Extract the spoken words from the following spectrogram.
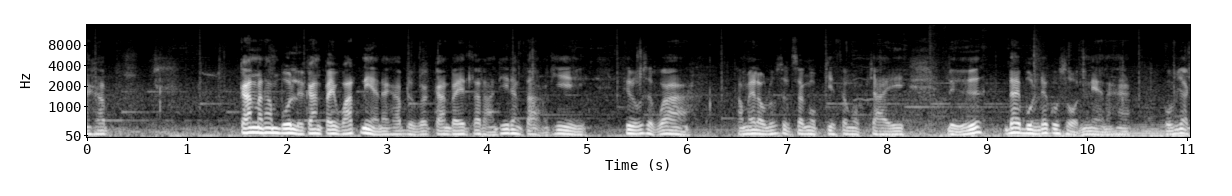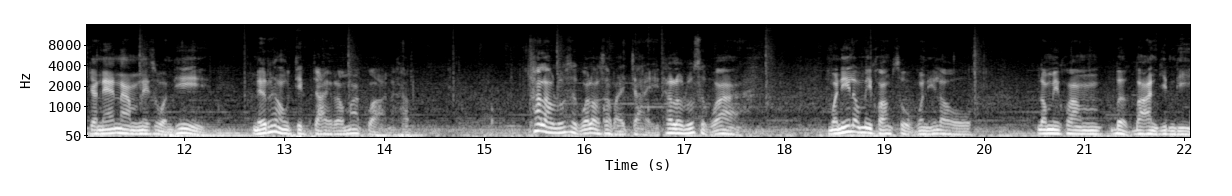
นะครับ การมาทำบุญหรือการไปวัดเนี่ยนะครับ หรือว่าการไปสถานที่ต่างๆ ที่ที่รู้สึกว่าทำให้เรารู้สึกสงบจิตสงบใจ หรือได้บุญได้กุศลเนี่ยนะฮะผมอยากจะแนะนำในส่วนที่ในเรื่องของจิตใจเรามากกว่านะครับ ถ้าเรารู้สึกว่าเราสบายใจ ถ้าเรารู้สึกว่า วันนี้เรามีความสุขวันนี้เรา เรามีความเบิกบานยินดี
